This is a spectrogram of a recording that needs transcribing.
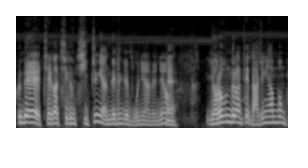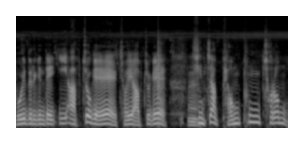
근데 제가 지금 집중이 안 되는 게 뭐냐면요. 네. 여러분들한테 나중에 한번 보여드리긴데 이 앞쪽에 저희 앞쪽에 네. 진짜 병풍처럼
